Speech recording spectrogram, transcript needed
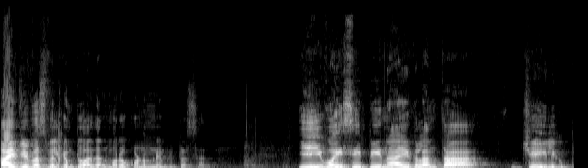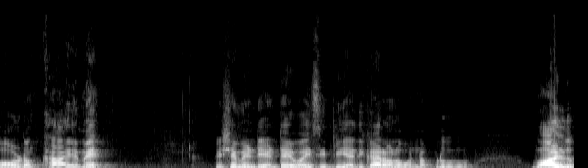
Hi viewers welcome to Aadhan మరో కోణం నేను ప్రసాద్ ఈ వైసీపీ నాయకులంతా జైలుకు పోవడం ఖాయమే. విషయం ఏంటి అంటే వైసీపీ అధికారంలో ఉన్నప్పుడు వాళ్ళు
